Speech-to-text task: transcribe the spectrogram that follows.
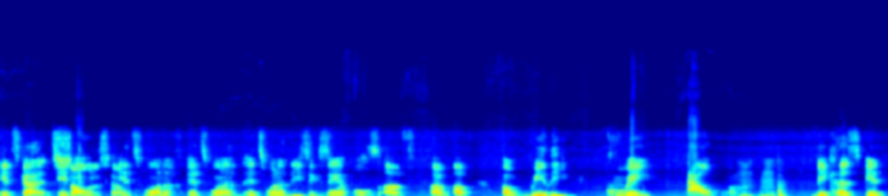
It's got It's it- solid as hell. it's one of it's one of it's one of these examples of of, of a really great album Mhm. because it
